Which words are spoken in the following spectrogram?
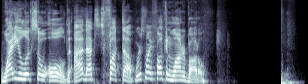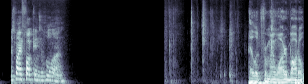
Why do you look so old? Ah, that's fucked up. Where's my fucking water bottle? Where's my fucking hold on. I look for my water bottle.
